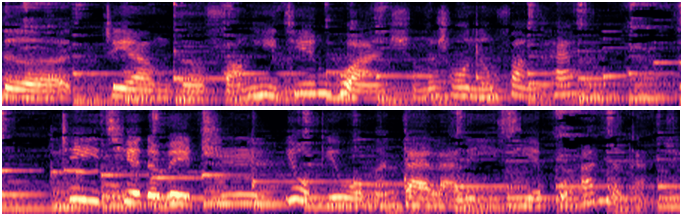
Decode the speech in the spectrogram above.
的这样的防疫监管什么时候能放开？这一切的未知又给我们带来了一些不安的感觉。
